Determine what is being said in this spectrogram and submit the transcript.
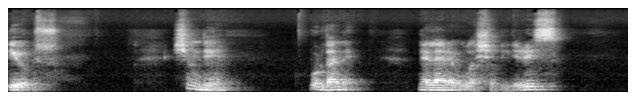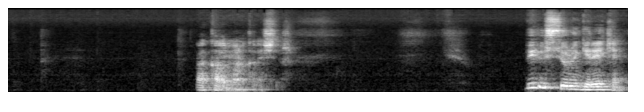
diyoruz. Şimdi buradan nelere ulaşabiliriz? Bakalım arkadaşlar. Bir üst yörüngedeyken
